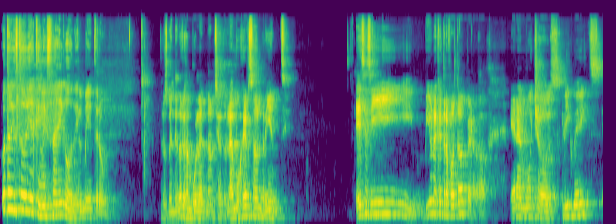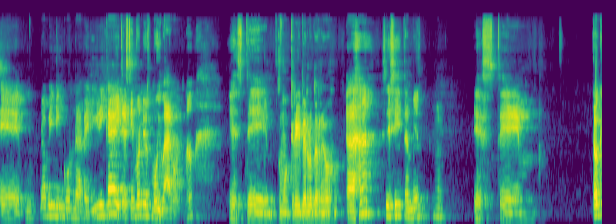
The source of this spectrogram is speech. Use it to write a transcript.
Otra historia que les traigo del metro. Los vendedores ambulantes, no, no es cierto. La mujer sonriente. Ese sí, vi una que otra foto, pero eran muchos clickbaits. eh, no vi ninguna verídica y testimonios muy vagos, ¿no? Este, Como creí verlo de reojo. ajá, sí, sí, también. Este. Ok,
